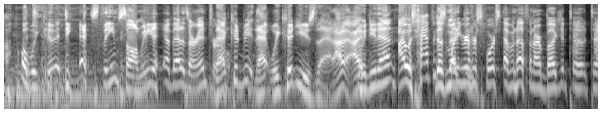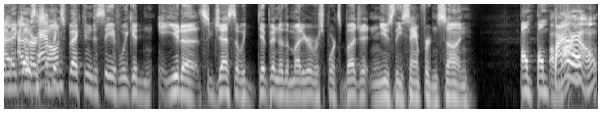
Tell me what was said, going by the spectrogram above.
Oh, we could. DX theme song. We need to have that as our intro. That could be that. We could use that. I, I Can we do that? I was half. Does Muddy River Sports have enough in our budget to, to I, make I that was half song? expecting to see if we could you to suggest that we dip into the Muddy River Sports budget and use the Sanford and Son. Bum, bum, bow.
